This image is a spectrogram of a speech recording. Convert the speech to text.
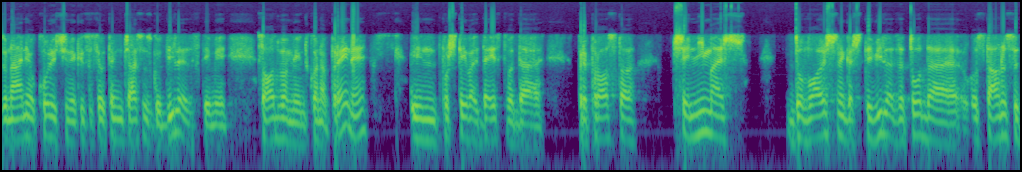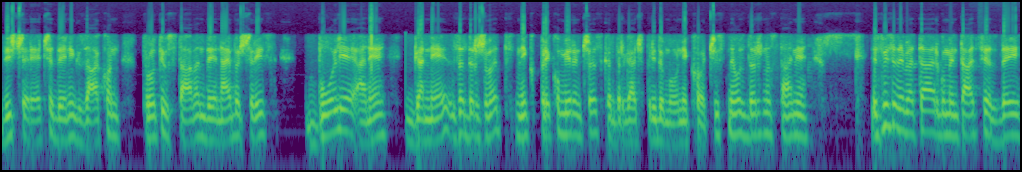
zunanje okoliščine, ki so se v tem času zgodile z temi sodbami in tako naprej, ne, in poštevali dejstvo, da preprosto, če nimaš dovoljšnega števila za to, da ustavno sodišče reče, da je nek zakon protiustaven, da je najbrž res bolje, a ne, ga ne zadržati nek prekomeren čas, ker drugače pridemo v neko čist neuzdržno stanje. Jaz mislim, da je bila ta argumentacija zdaj,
